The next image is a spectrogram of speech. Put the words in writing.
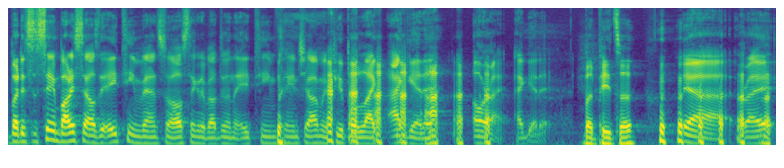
But it's the same body style as the A-Team van, so I was thinking about doing the A-Team paint job and people are like, I get it. All right, I get it. But pizza. Yeah, right.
